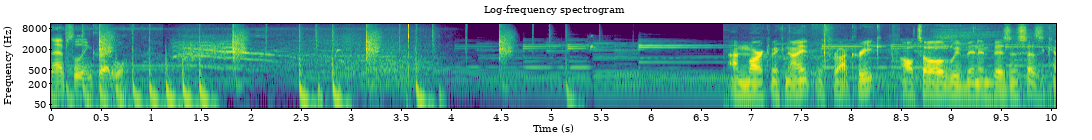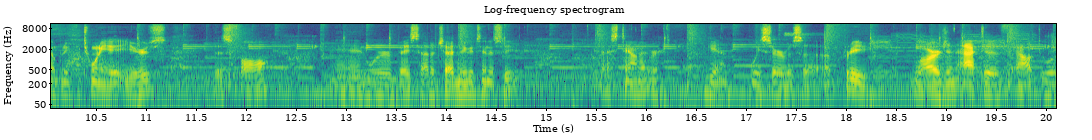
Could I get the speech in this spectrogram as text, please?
absolutely incredible. I'm Mark McKnight with Rock Creek. All told, we've been in business as a company for 28 years this fall, and we're based out of Chattanooga, Tennessee. Best town ever. Again, we service a, a pretty large and active outdoor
